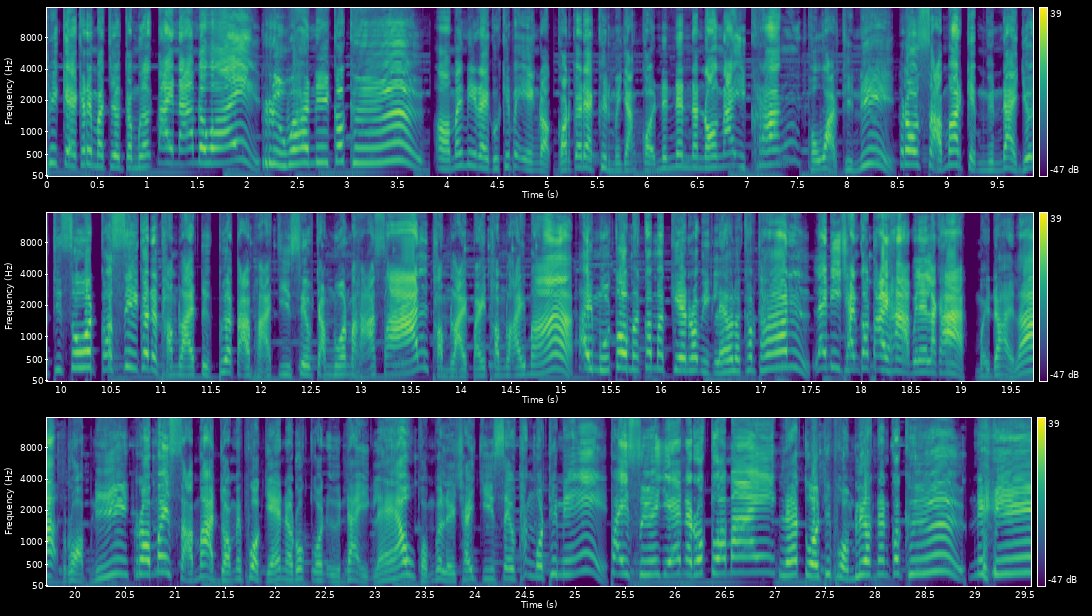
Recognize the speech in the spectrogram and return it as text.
พี่แกก็ได้มาเจอกับเมืองใต้น้ำแล้วเว้ย หรือว่านี่ก็คือ อ๋อไม่มีอะไรกูคิดไปเองหรอก ก๊อตก็ได้ขึ้นมายังเกาะแน่นๆนะน้องนะอีกครั้ง เพราะว่าที่นี่เราสามารถเก็บเงินได้เยอะที่สุด ก็ซี่ก็ได้ทำลายตึกเพื่อตามหาจีเซลจำนวนมหาศาลทำลายไปทำลายมา ไอหมูโตมันก็มาเกณฑ์เราอีกแล้วล่ะครับท่าน และดิฉันก็ตายห่าไปเลยล่ะค่ะ ไม่ได้ละ รอบนี้เราไม่สามารถยอมให้พวกแย่นรกตัวอื่นได้อีกแล้ว ผมก็เลยใช้จีเซลทั้งหมดที่มี ไปซื้อแย่นรกตัวใหม่ และตัวที่ผมเลือกนั่นก็คือ นี่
